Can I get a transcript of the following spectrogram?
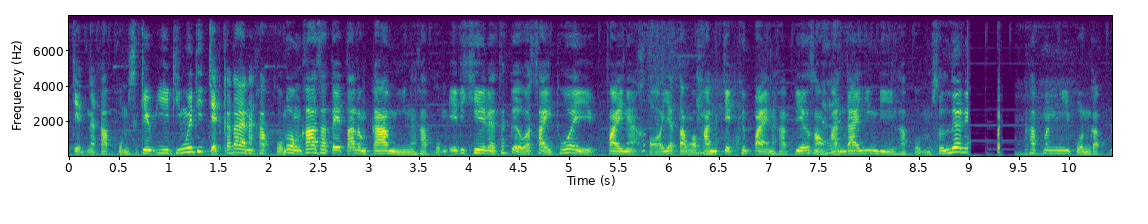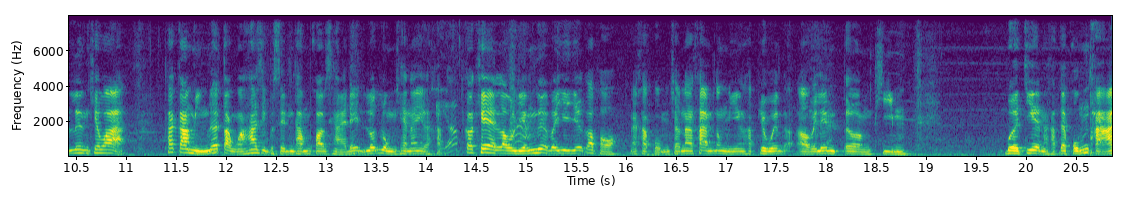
77 นะครับผมสกิล E ทิ้งไว้ที่ 7 ก็ได้นะครับผมตัวของค่าสเตตัสของกามีนะครับผม ATK เนี่ยถ้าเกิดว่าใส่ถ้วยไฟเนี่ยขออย่าต่ำกว่าพันเขึ้นไปนะครับเลี้ยง2,000 ได้ยิ่งดีครับผมส่วนเลือดเนี่ยครับมันมีผลกับเรื่องแค่ว่า ถ้ากาหมิงเลือดต่ำกว่า 50%ทำความเสียหายได้ลดลงแค่นั้นเองแหละครับ ก็แค่เราเลี้ยงเลือดไว้เยอะๆก็พอนะครับผมชนะท่านไม่ต้องเลี้ยงครับยกเว้นเอาไปเล่นเติมทีมเบอร์เจียนนะครับแต่ผมถาม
